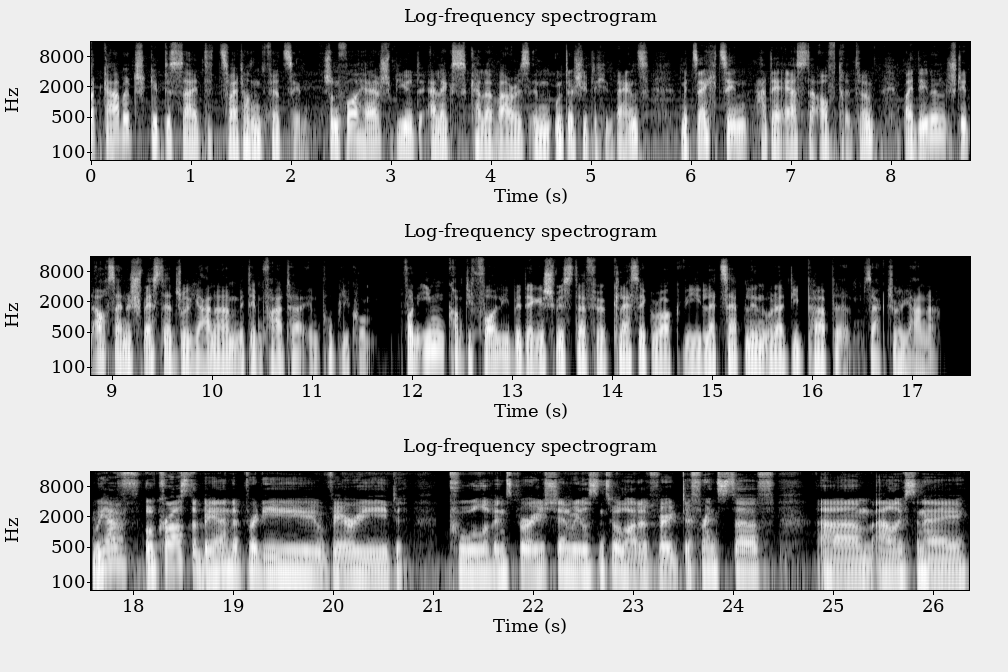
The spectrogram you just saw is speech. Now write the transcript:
Hot Garbage gibt es seit 2014. Schon vorher spielt Alex Calavaris in unterschiedlichen Bands. Mit 16 hat er erste Auftritte. Bei denen steht auch seine Schwester Juliana mit dem Vater im Publikum. Von ihm kommt die Vorliebe der Geschwister für Classic Rock wie Led Zeppelin oder Deep Purple, sagt Juliana. We have across the band a pretty varied pool of inspiration. We listen to a lot of very different stuff. Um, Alex and I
